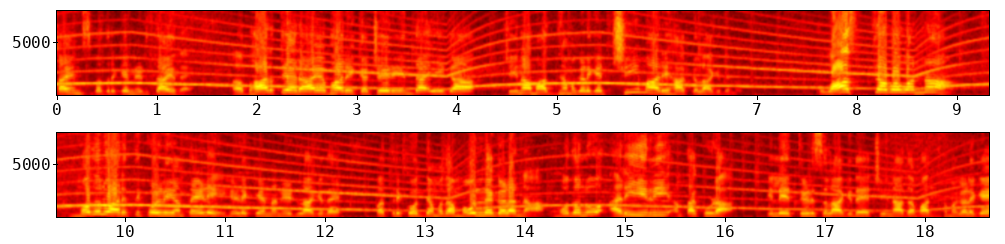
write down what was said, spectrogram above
ಟೈಮ್ಸ್ ಪತ್ರಿಕೆ ನೀಡ್ತಾ ಇದೆ. ಭಾರತೀಯ ರಾಯಭಾರಿ ಕಚೇರಿಯಿಂದ ಈಗ ಚೀನಾ ಮಾಧ್ಯಮಗಳಿಗೆ ಚೀಮಾರಿ ಹಾಕಲಾಗಿದೆ. ವಾಸ್ತವವನ್ನ ಮೊದಲು ಅರಿತುಕೊಳ್ಳಿ ಅಂತ ಹೇಳಿ ಹೇಳಿಕೆಯನ್ನ ನೀಡಲಾಗಿದೆ. ಪತ್ರಿಕೋದ್ಯಮದ ಮೌಲ್ಯಗಳನ್ನ ಮೊದಲು ಅರಿಯಿರಿ ಅಂತ ಕೂಡ ಇಲ್ಲಿ ತಿಳಿಸಲಾಗಿದೆ. ಚೀನಾದ ಮಾಧ್ಯಮಗಳಿಗೆ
